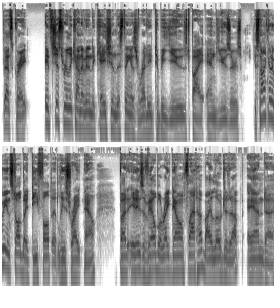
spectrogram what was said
that's great. It's just really kind of an indication this thing is ready to be used by end users. It's not going to be installed by default, at least right now, but it is available right now on FlatHub. I loaded it up and, uh,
